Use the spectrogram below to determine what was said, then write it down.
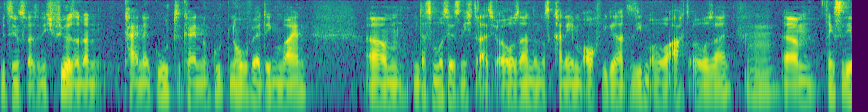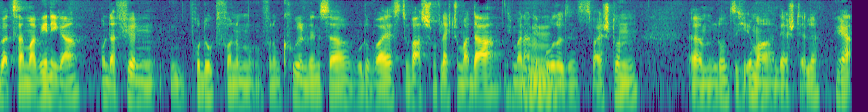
beziehungsweise nicht für, sondern keine gute, keinen guten, hochwertigen Wein. Ähm, und das muss jetzt nicht 30 Euro sein, sondern das kann eben auch, wie gesagt, 7 Euro, 8 Euro sein. Ähm, trinkst du lieber zweimal weniger und dafür ein Produkt von einem, von einem coolen Winzer, wo du weißt, du warst schon vielleicht schon mal da. Ich meine, an die Mosel sind es zwei Stunden. Ähm, lohnt sich immer an der Stelle. Ja,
